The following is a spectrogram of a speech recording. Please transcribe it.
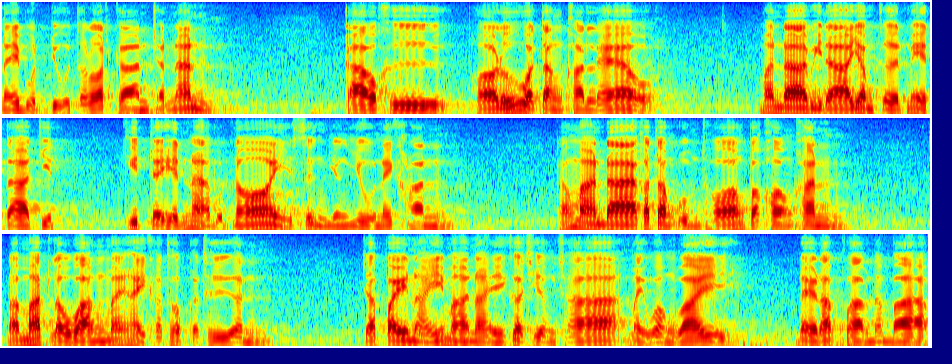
ในบุตรอยู่ตลอดการฉันนั้นกล่าวคือ พอรู้ว่าตั้งครรภ์แล้ว มารดาบิดาย่อมเกิดเมตตาจิต คิดจะเห็นหน้าบุตรน้อย ซึ่งยังอยู่ในครันทั้งมารดาก็ต้องอุ่มท้องประคองคันระมัดระวังไม่ให้กระทบกระเทือน จะไปไหนมาไหนก็เชื่องช้าไม่ว่องไว ได้รับความลำบาก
